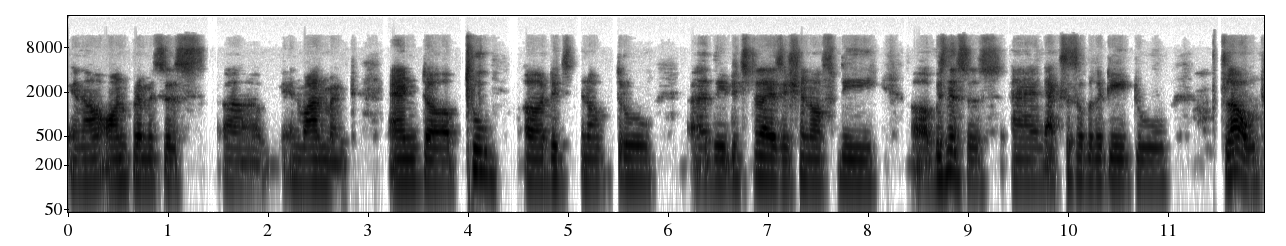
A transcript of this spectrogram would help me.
in our on-premises uh, environment, and uh, through you know through the digitalization of the businesses and accessibility to cloud,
